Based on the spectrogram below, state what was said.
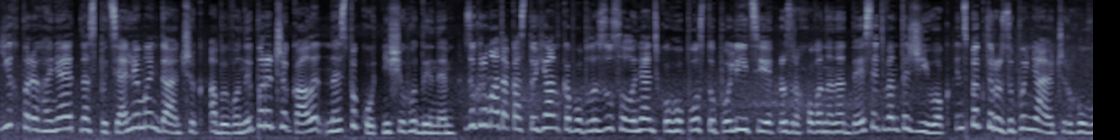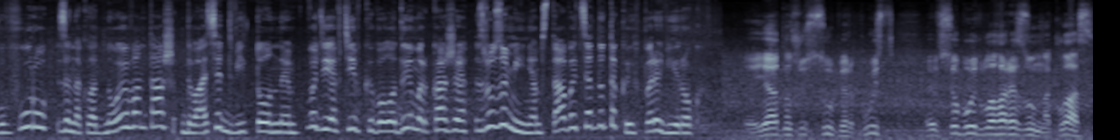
їх переганяють на спеціальний майданчик, аби вони перечекали найспекотніші години. Зокрема, така стоянка поблизу Солонянського посту поліції розрахована на 10 вантажівок. Інспектори зупиняють чергову фуру за накладною вантаж 22 тонни. Водій автівки Володимир каже, з розумінням ставиться до таких перевірок. Я отношусь супер. Пусть все будет благоразумно, класс.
